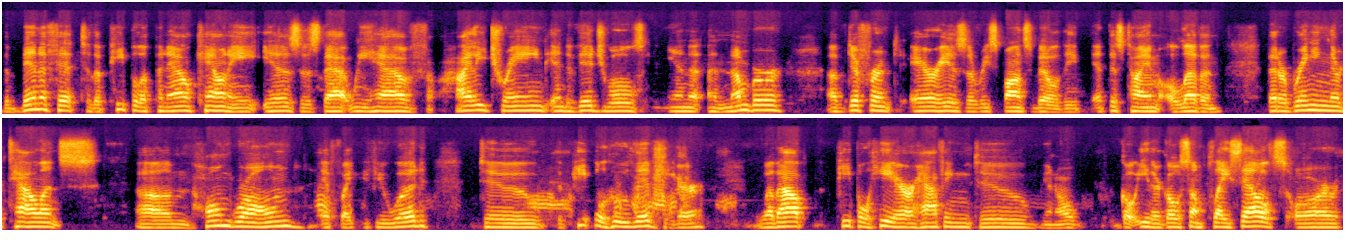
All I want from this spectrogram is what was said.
the benefit to the people of Pinal County is, is that we have highly trained individuals in a, a number of different areas of responsibility, at this time 11, that are bringing their talents um, homegrown, if, if you would, to the people who live here without people here having to, you know, go either go someplace else or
